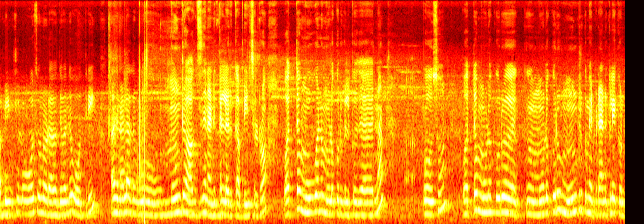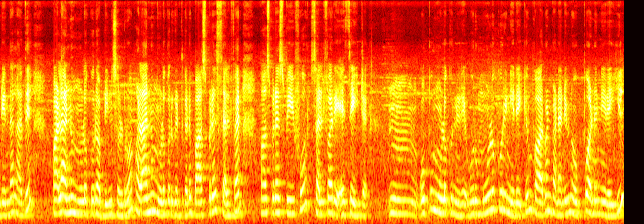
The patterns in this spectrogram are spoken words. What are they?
அப்படின்னு சொல்லுவோம். ஓசோனோட இது வந்து ஓ த்ரீ அதனால் அது ஓ மூன்று ஆக்சிஜன் அணுக்கள் இருக்குது அப்படின்னு சொல்கிறோம் ஒத்த மூவணு மூலக்கூறுகளுக்கு ஓசோன் ஒத்த மூலக்கூறு மூலக்கூறு மூன்றுக்கும் மேற்பட்ட அணுக்களை கொண்டிருந்தால் அது பல அணு மூலக்கூறு அப்படின்னு சொல்கிறோம் பல அணு மூலக்கூறுக்கு எடுத்துக்காட்டு phosphorus sulphur phosphorus P four sulphur S eight. ஒப்பு மூலக்கூறு நிறை ஒரு மூலக்கூறு நிறைக்கும் கார்பன் பன்னெண்டுவின் ஒப்பு அணு நிறையில்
